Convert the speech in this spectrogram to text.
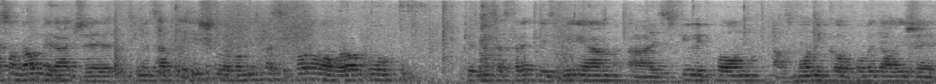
som veľmi rád, že sme sa tu zišli, lebo my sme si po novom roku, keď sme sa stretli s Miriam, aj s Filipom a s Monikou, povedali, že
